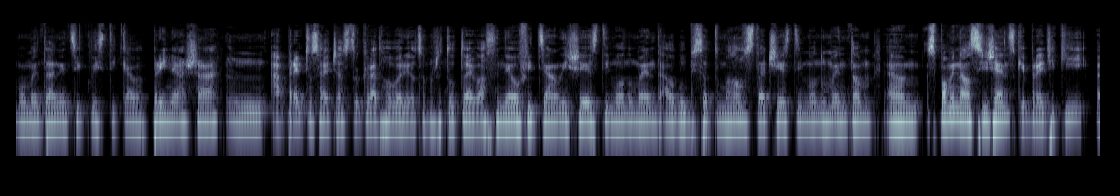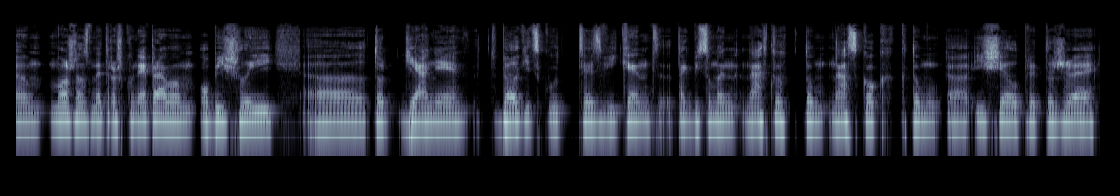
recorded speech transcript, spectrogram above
momentálne cyklistika prináša um, a preto sa aj častokrát hovorí o tom, že toto je vlastne neoficiálny šiestý monument, alebo by sa tu malo stať šiestým monumentom. Um, spomínal si ženské preteky, um, možno sme trošku nepravom obišli uh, to dianie v Belgicku cez víkend, tak by som len náskok k tomu, náskok k tomu uh, išiel, pretože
